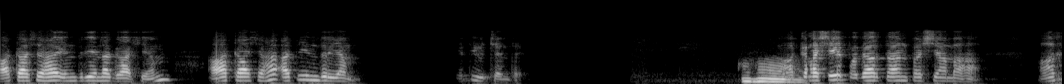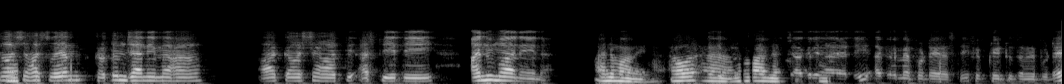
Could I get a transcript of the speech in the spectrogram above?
आकाशः इन्द्रियेण ग्राह्यम् आकाशः अतीन्द्रियम् इति उच्यन्ते। आकाशे पदार्थान् पश्यामः। आकाशः स्वयं कथं जानीमः? आकाशः अस्ति इति अनुमानेन। अनुमानेन। अग्रे नयति अग्रिमे पुटे अस्ति फिफ्टि टु तमे पुटे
